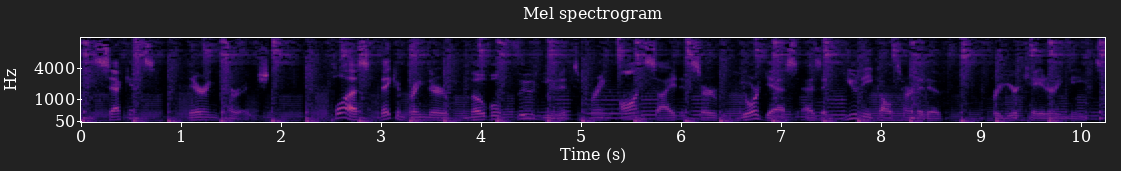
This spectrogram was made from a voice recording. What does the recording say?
in seconds. They're encouraged. Plus, they can bring their mobile food unit to bring on site and serve your guests as a unique alternative for your catering needs.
